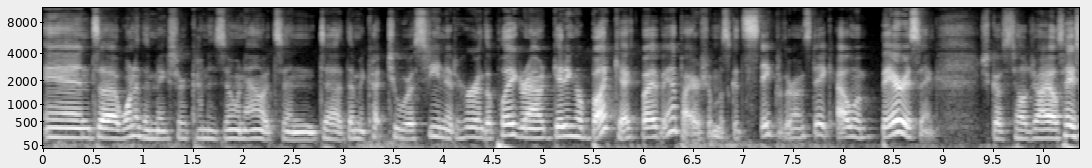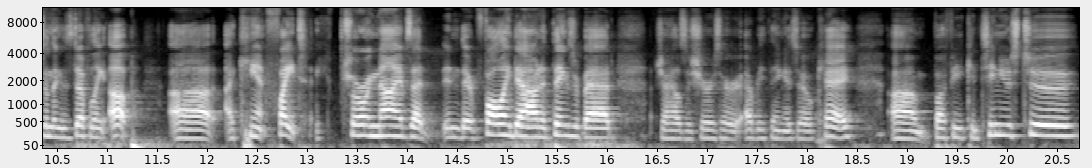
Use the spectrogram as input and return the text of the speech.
and uh, one of them makes her kind of zone out. And uh, then we cut to a scene at her in the playground getting her butt kicked by a vampire. She almost gets staked with her own stake. How embarrassing! She goes to tell Giles, "Hey, something is definitely up. Uh, I can't fight. Throwing knives at, and they're falling down, and things are bad." Giles assures her everything is okay. Um, Buffy continues to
